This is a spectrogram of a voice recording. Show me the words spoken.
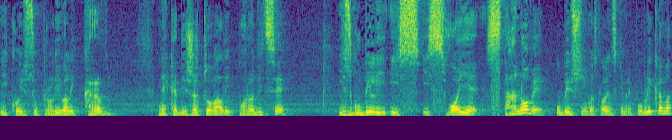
i koji su prolivali krv, nekad i žrtvovali porodice, izgubili i, i svoje stanove u bivšim jugoslovenskim republikama,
